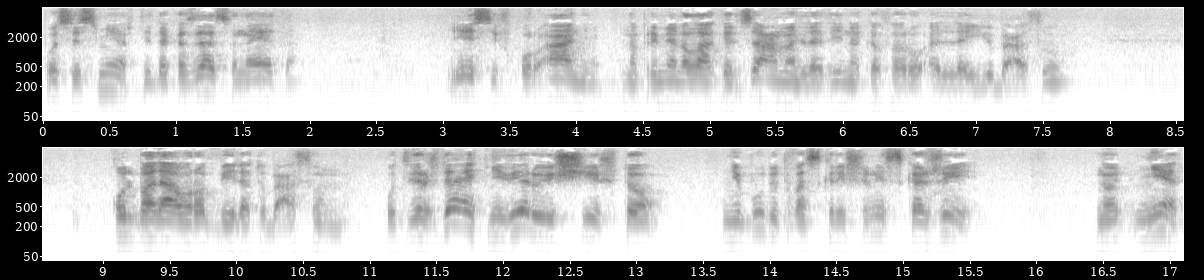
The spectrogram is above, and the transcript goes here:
после смерти, доказаться на это – есть в Коране, например, Аллах говорит, «За'ма аллазина кафару аллай юб'асу, куль бала урабби латуб'асун». Утверждает неверующие, что не будут воскрешены, скажи, но нет,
